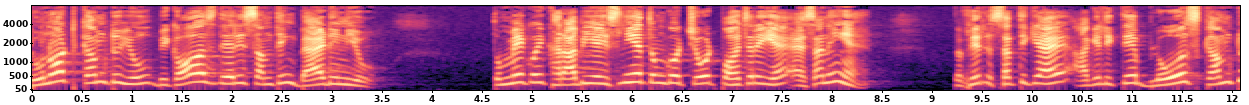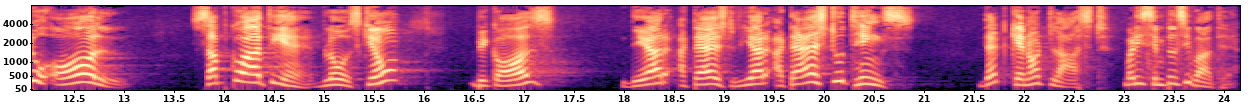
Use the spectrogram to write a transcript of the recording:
do not come to you because there is something bad in you तुम में कोई खराबी है, इसलिए तुमको चोट पहुँच रही है, ऐसा नहीं है। तो फिर सत्य क्या है? आगे लिखते हैं ब्लोज कम टू ऑल सबको आती है ब्लोज क्यों? Because they are attach we are attach to things that cannot last बड़ी सिंपल सी बात है।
